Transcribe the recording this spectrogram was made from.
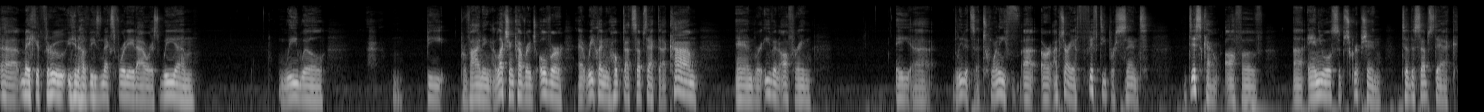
uh, make it through you know these next 48 hours. We um we will be providing election coverage over at reclaiminghope.substack.com and we're even offering a uh, I believe it's a 20 uh, or I'm sorry a 50% discount off of uh, annual subscription to the Substack,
